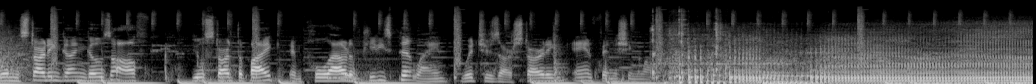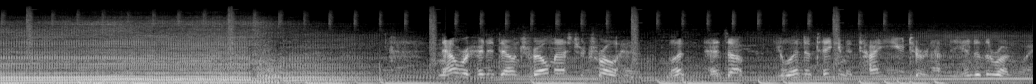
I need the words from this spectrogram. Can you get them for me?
When the starting gun goes off, you'll start the bike and pull out of Petey's pit lane, which is our starting and finishing line. Now we're headed down Trailmaster Trailhead, but heads up, you'll end up taking a tight U-turn at the end of the runway.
